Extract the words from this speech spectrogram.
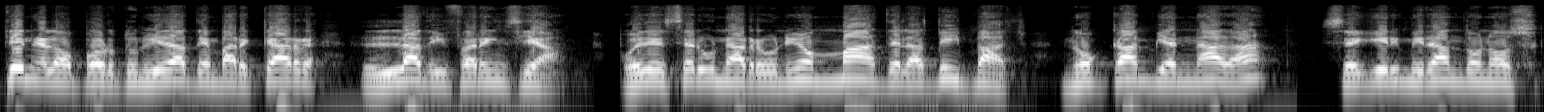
tiene la oportunidad de marcar la diferencia. Puede ser una reunión más de las mismas, no cambia en nada, seguir mirándonos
